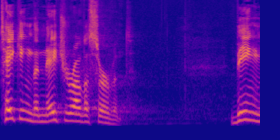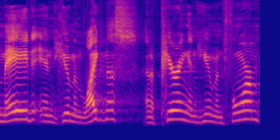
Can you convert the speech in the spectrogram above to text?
taking the nature of a servant. Being made in human likeness and appearing in human form,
